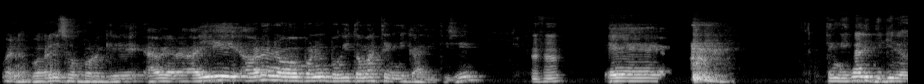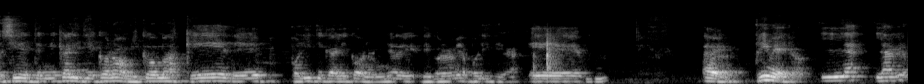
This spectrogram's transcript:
Bueno, por eso, porque, a ver, ahí ahora nos vamos a poner un poquito más technicality, ¿sí? Eh, technicality quiero decir technicality económico más que de political economy, ¿no? de, economía política. Eh, a ver, primero, la,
